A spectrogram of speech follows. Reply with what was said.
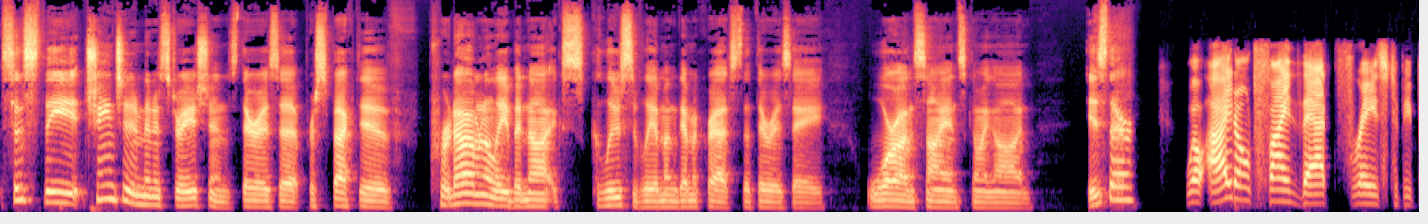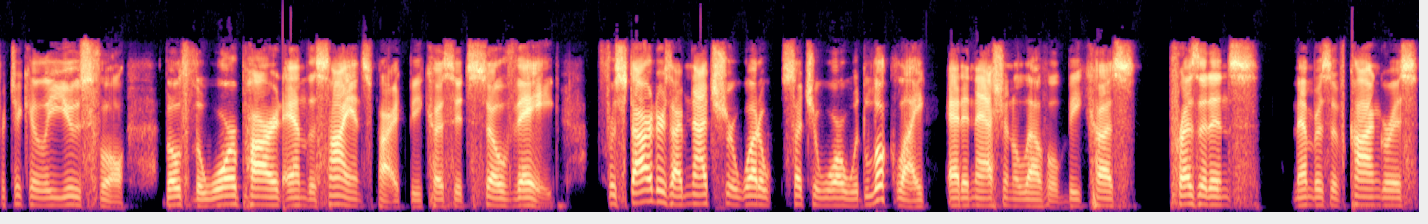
Since the change in administrations, there is a perspective, predominantly but not exclusively among Democrats, that there is a war on science going on. Is there? Well, I don't find that phrase to be particularly useful, both the war part and the science part, because it's so vague. For starters, I'm not sure what a, such a war would look like at a national level because presidents, members of Congress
